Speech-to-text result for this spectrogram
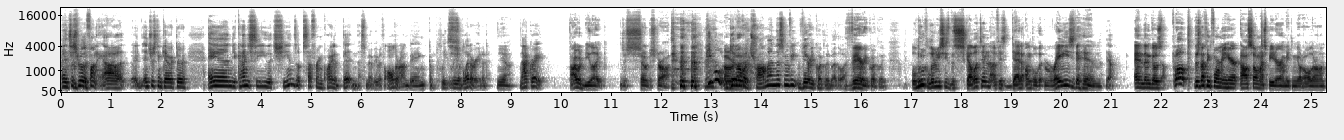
And it's just really funny. Uh, interesting character. And you kind of see that she ends up suffering quite a bit in this movie with Alderaan being completely obliterated. Yeah. Not great. I would be like just so distraught. People get over trauma in this movie very quickly, by the way. very quickly. Luke literally sees the skeleton of his dead uncle that raised him. Yeah. And then goes, Well, there's nothing for me here. I'll sell my speeder and we can go to Alderaan.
